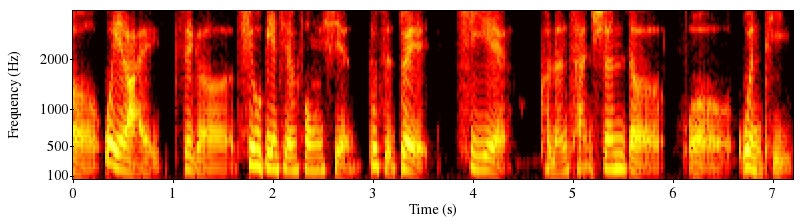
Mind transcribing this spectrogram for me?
呃，未来这个气候变迁风险不止对企业可能产生的呃问题，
